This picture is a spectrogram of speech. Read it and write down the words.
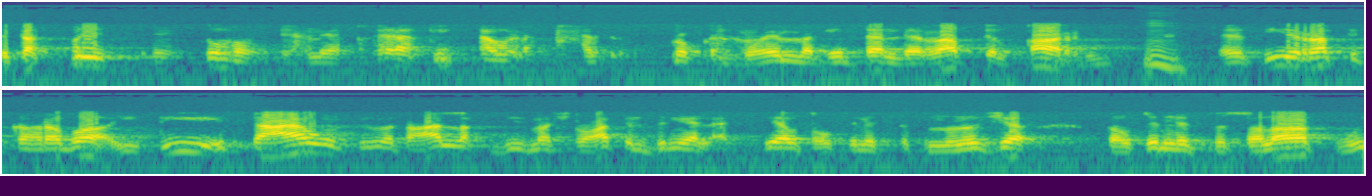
بتقويه الطرق يعني القاهرة في دوله أحد الطرق المهمه جدا للربط القاري في الربط الكهربائي في التعاون فيما يتعلق بمشروعات البنية الأساسية وتوطين التكنولوجيا وتوطين الاتصالات و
